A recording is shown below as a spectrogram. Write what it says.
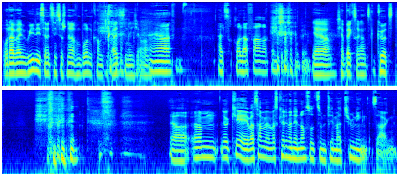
Oder beim Wheelies, damit es nicht so schnell auf den Boden kommt, ich weiß es nicht, aber. Ja, als Rollerfahrer kennst du das Problem. Ja, ja, ich habe extra ganz gekürzt. Ja, ähm, okay, was haben wir, was könnte man denn noch so zum Thema Tuning sagen?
